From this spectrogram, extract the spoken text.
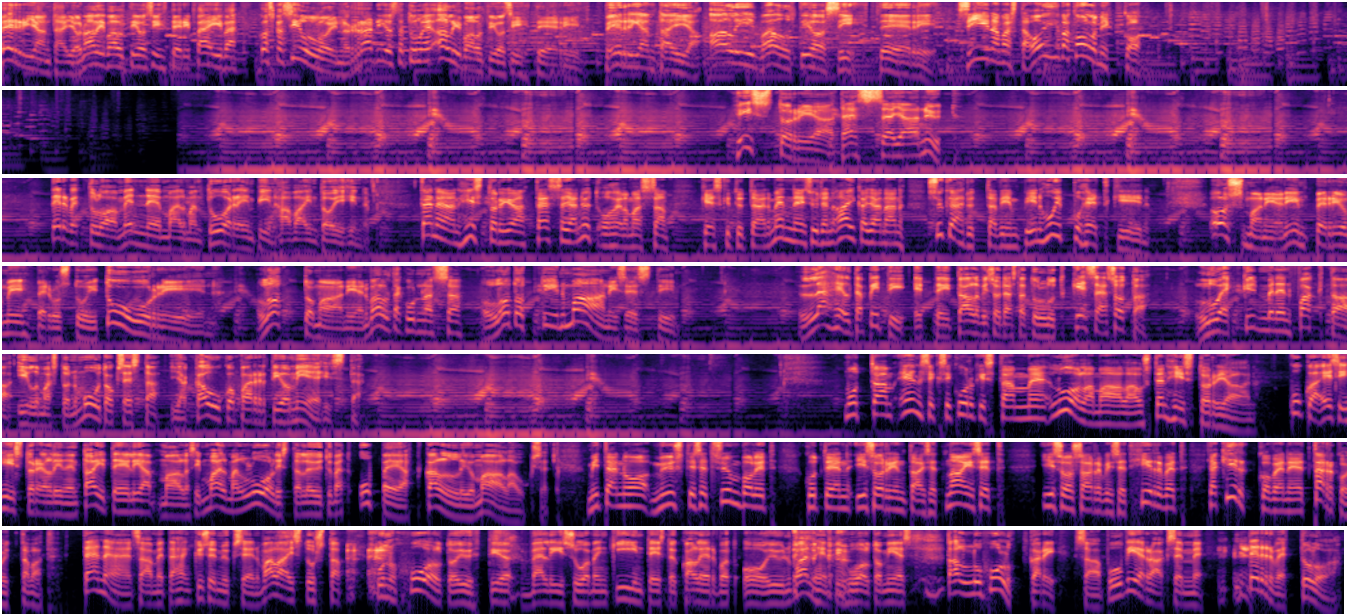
Perjantai on alivaltiosihteeripäivä, koska silloin radiosta tulee alivaltiosihteeri. Perjantai ja alivaltiosihteeri. Siinä vasta oiva kolmikko. Historia tässä ja nyt. Tervetuloa menneen maailman tuoreimpiin havaintoihin. Tänään Historia tässä ja nyt ohjelmassa keskitytään menneisyyden aikajanan sykähdyttävimpiin huippuhetkiin. Osmanien imperiumi perustui tuuriin. Lottomaanien valtakunnassa lotottiin maanisesti. Läheltä piti, ettei talvisodasta tullut kesäsota. Lue kymmenen faktaa ilmastonmuutoksesta ja kaukopartiomiehistä. Mutta ensiksi kurkistamme luolamaalausten historiaan. Kuka esihistoriallinen taiteilija maalasi maailman luolista löytyvät upeat kalliomaalaukset? Mitä nuo mystiset symbolit, kuten isorintaiset naiset, isosarviset hirvet ja kirkkoveneet tarkoittavat? Tänään saamme tähän kysymykseen valaistusta, kun huoltoyhtiö Väli-Suomen kiinteistökalervot Oyn vanhempi huoltomies Tallu Hulkkari saapuu vieraaksemme. Tervetuloa.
